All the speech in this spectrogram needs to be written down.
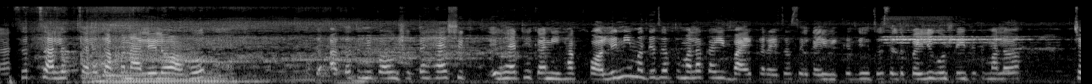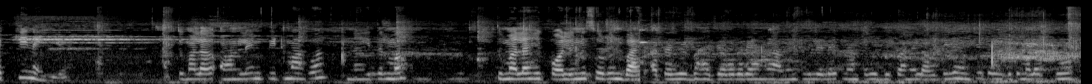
असंच चालत चालत आपण आलेलो आहोत. आता तुम्ही पाहू शकता ह्या शिक ह्या ठिकाणी ह्या कॉलनीमध्ये जर तुम्हाला काही बाय करायचं असेल काही विकत घ्यायचं असेल तर पहिली गोष्ट इथे तुम्हाला चक्की नाही आहे तुम्हाला ऑनलाईन पीठ मागवा नाही तर मग तुम्हाला हे कॉलनी सोडून बा आता हे भाज्या वगैरे आम्ही आणून ठेवलेले आहेत नंतर हे दुकानं लावतील ह्यांची तर इथे तुम्हाला फ्रूट्स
